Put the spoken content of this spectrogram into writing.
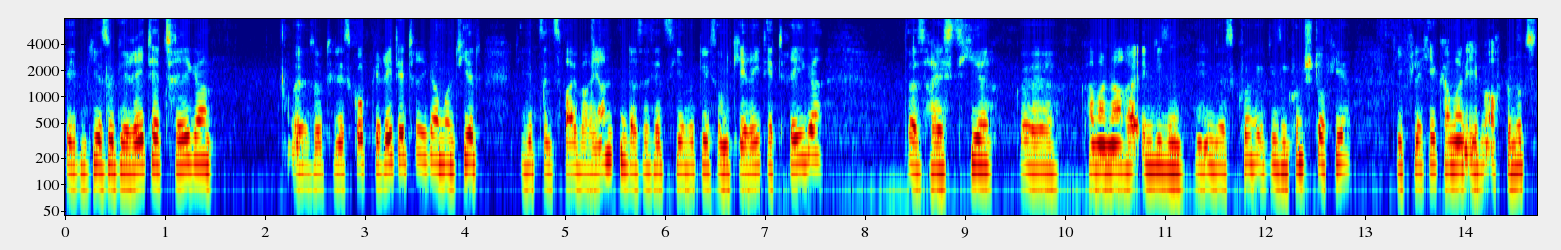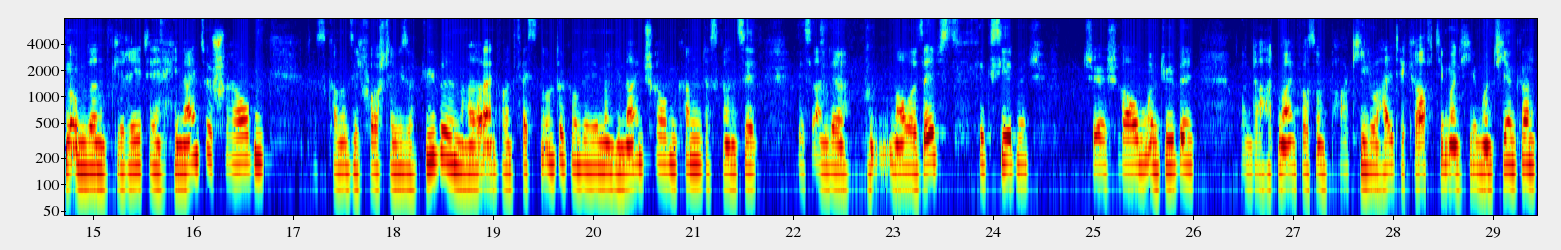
eben hier so Geräteträger, äh, so Teleskopgeräteträger montiert. Die gibt es in zwei Varianten. Das ist jetzt hier wirklich so ein Geräteträger. Das heißt, hier äh, kann man nachher in diesen, in diesen Kunststoff hier die Fläche kann man eben auch benutzen, um dann Geräte hineinzuschrauben. Das kann man sich vorstellen wie so ein Dübel. Man hat einfach einen festen Untergrund, in den man hineinschrauben kann. Das Ganze ist an der Mauer selbst fixiert mit Schrauben und Dübeln. Und da hat man einfach so ein paar Kilo Haltekraft, die man hier montieren kann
